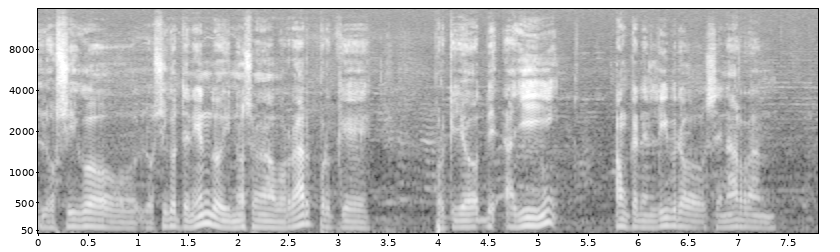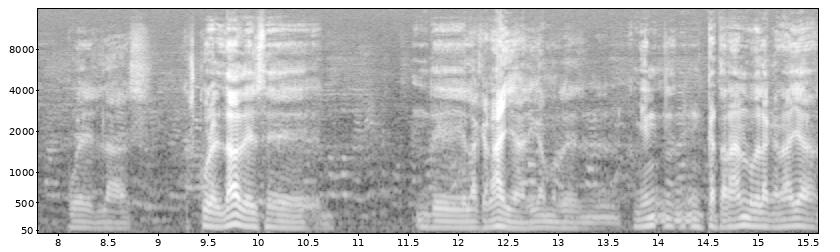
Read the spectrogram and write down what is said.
lo sigo, lo sigo teniendo y no se me va a borrar porque, porque yo de allí, aunque en el libro se narran pues las, las crueldades de, la canalla, digamos. en catalán lo de la canalla,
